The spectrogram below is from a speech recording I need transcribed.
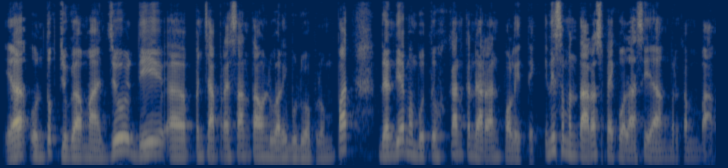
ya untuk juga maju di uh, pencapresan tahun 2024 dan dia membutuhkan kendaraan politik. Ini sementara spekulasi yang berkembang.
